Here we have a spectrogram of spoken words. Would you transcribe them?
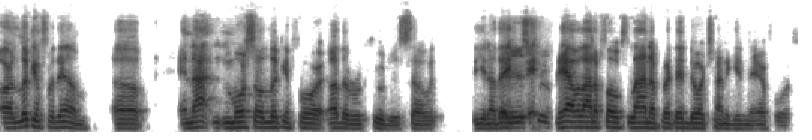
are looking for them, uh, and not more so looking for other recruiters. So you know, they they have a lot of folks lined up at their door trying to get in the Air Force.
